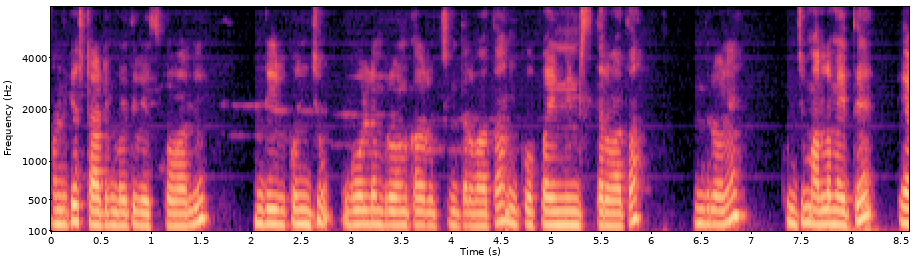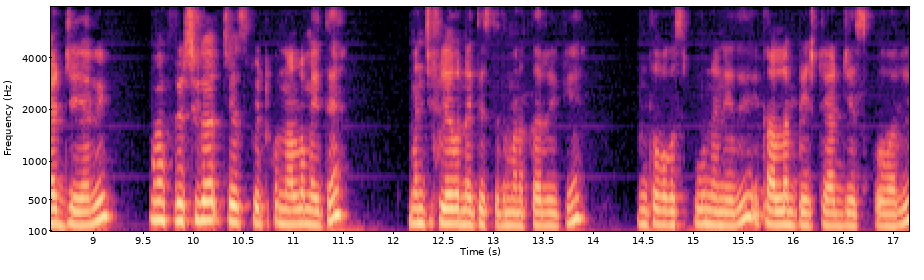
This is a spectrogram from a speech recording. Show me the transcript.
అందుకే స్టార్టింగ్లో అయితే వేసుకోవాలి. ఇంకా ఇవి కొంచెం గోల్డెన్ బ్రౌన్ కలర్ వచ్చిన తర్వాత ఇంకో ఫైవ్ మినిట్స్ తర్వాత ఇందులోనే కొంచెం అల్లం అయితే యాడ్ చేయాలి. మనం ఫ్రెష్గా చేసి పెట్టుకున్న అల్లం అయితే మంచి ఫ్లేవర్ని అయితే ఇస్తుంది మన కర్రీకి. ఇంకా ఒక స్పూన్ అనేది ఇట్లా అల్లం పేస్ట్ యాడ్ చేసుకోవాలి.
